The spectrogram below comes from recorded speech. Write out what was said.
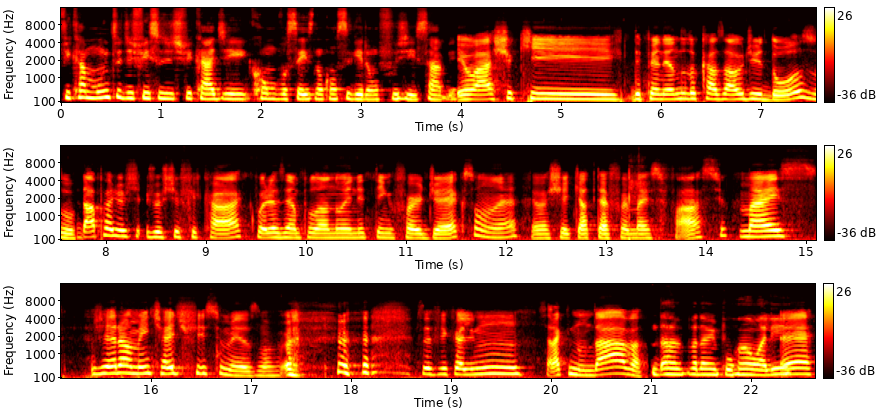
fica muito difícil justificar de como vocês não conseguiram fugir, sabe? Eu acho que, dependendo do casal de idoso, dá justi- justificar. Por exemplo, lá no Anything for Jackson, né? Eu achei que até foi mais fácil. Mas, geralmente é difícil mesmo. Você fica ali, hum, será que não dava? Dá pra dar um empurrão ali? É,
